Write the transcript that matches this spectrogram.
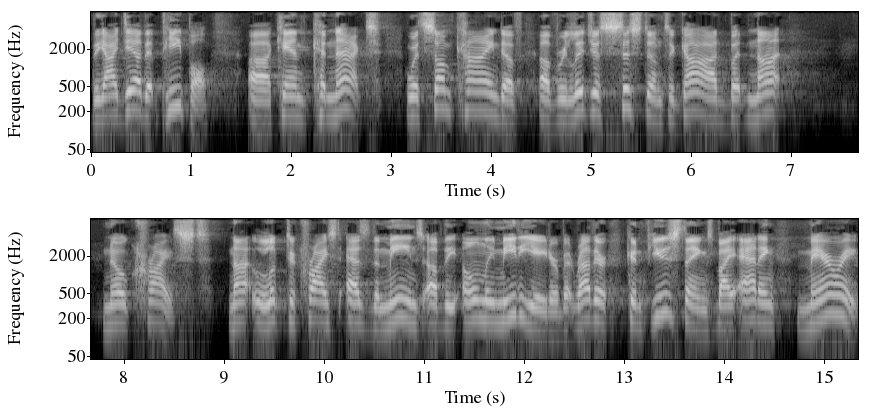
The idea that people uh, can connect with some kind of, of religious system to God, but not know Christ not look to Christ as the means of the only mediator, but rather confuse things by adding Mary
